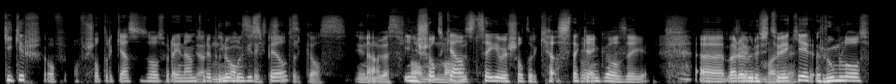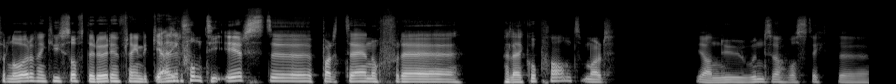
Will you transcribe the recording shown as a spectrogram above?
kikker, of, of shotterkast, zoals we dat in Ja, Antwerpen noemen, gespeeld. shotterkas in Ja, in shotcast goed. zeggen we shotterkast, dat kan ik wel zeggen. Eh, maar we hebben dus maar twee keer roemloos verloren van Christophe Terreur en Frank de Ja, Keizer. ik vond die eerste partij nog vrij gelijkopgaand, maar ja, nu woensdag was het echt eh,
